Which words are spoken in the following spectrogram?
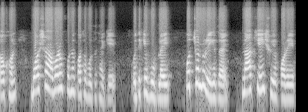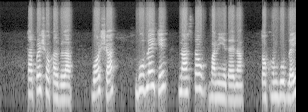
তখন বর্ষা আবারও ফোনে কথা বলতে থাকে। ওইদিকে বুবলাই প্রচণ্ড রেগে যায়, না খেয়ে শুয়ে পড়ে। তারপরে সকালবেলা বর্ষা বুবলাইকে নাস্তাও বানিয়ে দেয় না। তখন বুবলাই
